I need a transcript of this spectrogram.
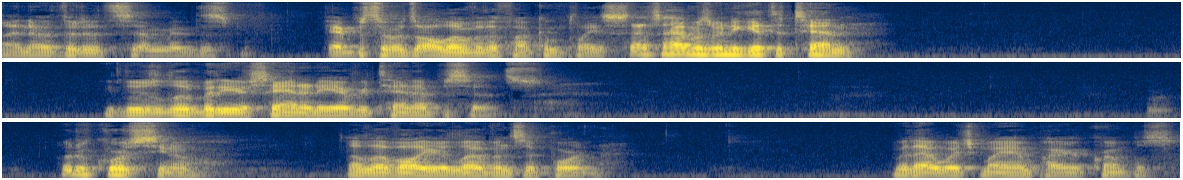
I know that it's, I mean, this episode's all over the fucking place. That's what happens when you get to 10. You lose a little bit of your sanity every 10 episodes. But of course, you know, I love all your love and support, without which my empire crumbles.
